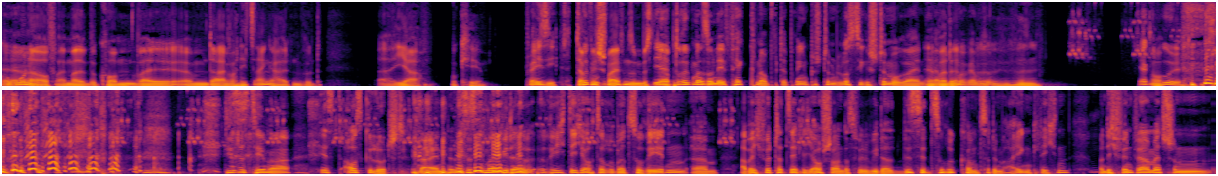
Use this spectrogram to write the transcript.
Corona auf einmal bekommen, weil ähm, da einfach nichts eingehalten wird. Äh, ja, okay. Crazy. Ich glaube, wir schweifen so ein bisschen ja, ab. drück mal so einen Effektknopf, der bringt bestimmt lustige Stimmung rein. Ja, warte. guck mal, wir haben so, äh, ja, oh. cool. Dieses Thema ist ausgelutscht. Nein, es ist immer wieder richtig, auch darüber zu reden. Ähm, aber ich würde tatsächlich auch schauen, dass wir wieder ein bisschen zurückkommen zu dem Eigentlichen. Und ich finde, wir haben jetzt schon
